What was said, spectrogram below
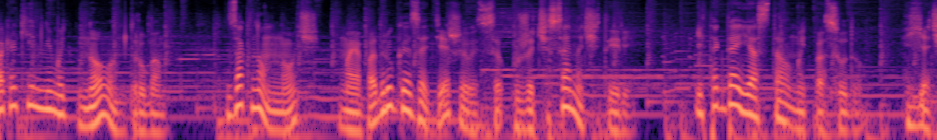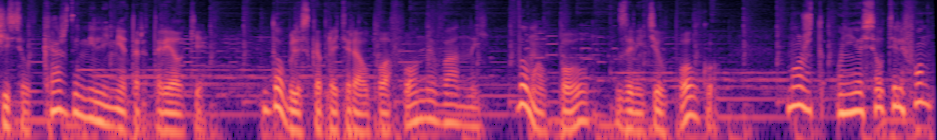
по каким-нибудь новым трубам. За окном ночь, моя подруга задерживается уже часа на четыре. И тогда я стал мыть посуду. Я чистил каждый миллиметр тарелки – до близко протирал плафоны ванной, вымыл пол, завинтил полку. Может, у нее сел телефон?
